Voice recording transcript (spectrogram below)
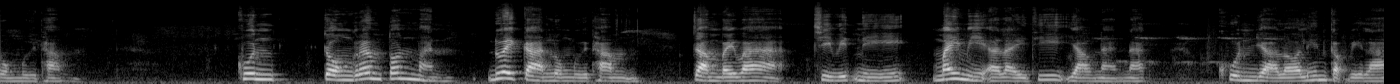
ลงมือทำคุณจงเริ่มต้นมันด้วยการลงมือทำจำไว้ว่าชีวิตนี้ ไม่มีอะไรที่ยาวนานนัก คุณอย่าล้อเล่นกับเวลา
